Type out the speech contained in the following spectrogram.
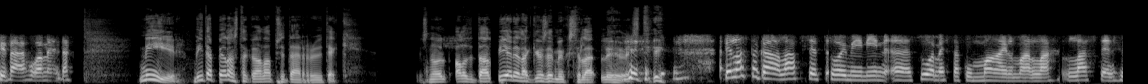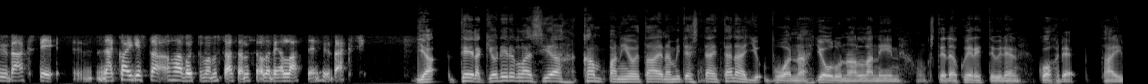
Hyvää huomenta. Niin, mitä Pelastakaa lapset ry tekee? Jos no, aloitetaan pienellä kysymyksellä lyhyesti. Pelastakaa lapset toimii niin Suomessa kuin maailmalla lasten hyväksi, kaikista haavoittuvammassa asemassa olevien lasten hyväksi. Ja teilläkin on erilaisia kampanjoita aina. Miten näin tänä vuonna joulun alla, niin onko teillä joku erityinen kohde tai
